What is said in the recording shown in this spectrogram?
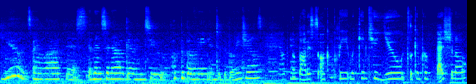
cute. I love this. And then so now I'm going to put the boning into the boning channels. Now that the bodice is all complete, looking cute, it's looking professional.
